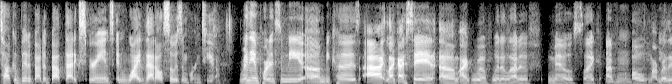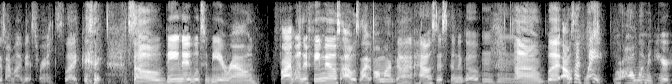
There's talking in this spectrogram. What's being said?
Talk a bit about about that experience and why that also is important to you. really important to me um, because I, like I said, um, I grew up with a lot of males. Like, I've, oh, my brothers are my best friends. Like, so being able to be around five other females, I was like, oh my God, how's this gonna go? Um, but I was like, wait, we're all women here.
